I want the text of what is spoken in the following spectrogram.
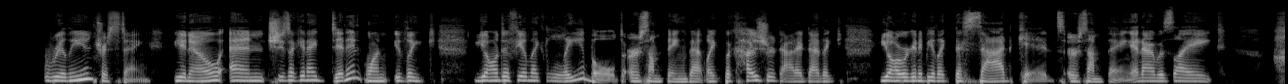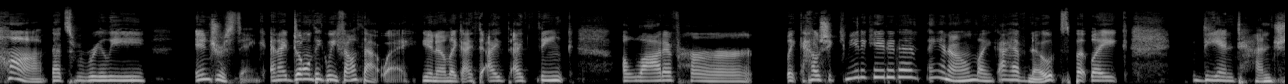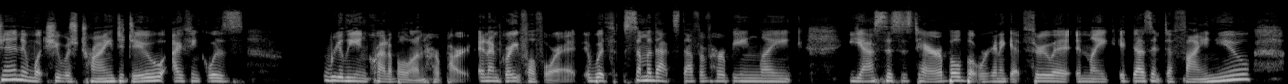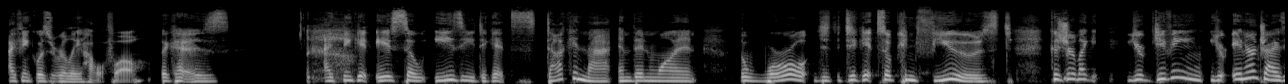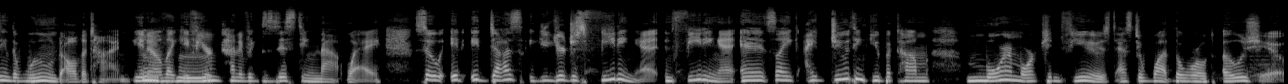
really interesting, you know? And she's like, and I didn't want like y'all to feel like labeled or something that like because your dad had died, like y'all were gonna be like the sad kids or something. And I was like, huh, that's really interesting. And I don't think we felt that way. You know, like I th- I I think a lot of her like how she communicated it, you know, like I have notes, but like the intention and what she was trying to do, I think was really incredible on her part and i'm grateful for it with some of that stuff of her being like yes this is terrible but we're going to get through it and like it doesn't define you i think was really helpful because i think it is so easy to get stuck in that and then want the world to, to get so confused because you're like you're giving you're energizing the wound all the time you know mm-hmm. like if you're mm-hmm. kind of existing that way so it it does you're just feeding it and feeding it and it's like i do think you become more and more confused as to what the world owes you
